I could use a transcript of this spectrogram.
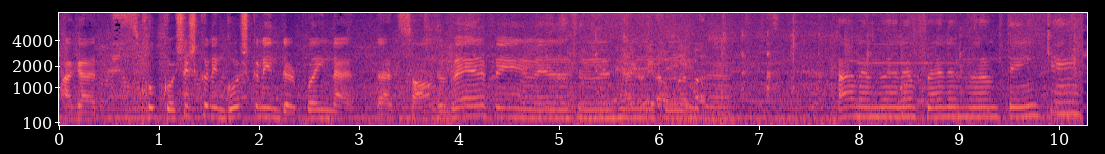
I got खूब कोशिश करें गोश करें they're playing that that song very famous and I'm thinking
